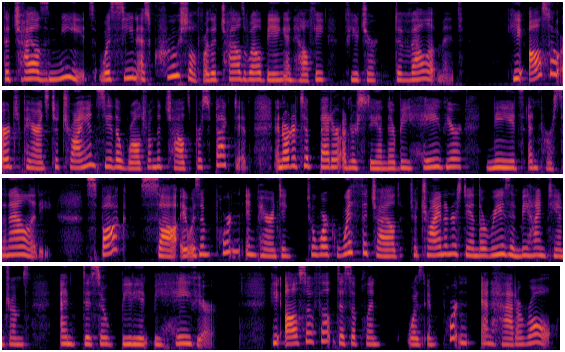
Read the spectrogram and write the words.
the child's needs was seen as crucial for the child's well being and healthy future development. He also urged parents to try and see the world from the child's perspective in order to better understand their behavior, needs, and personality. Spock saw it was important in parenting to work with the child to try and understand the reason behind tantrums and disobedient behavior. He also felt discipline was important and had a role.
